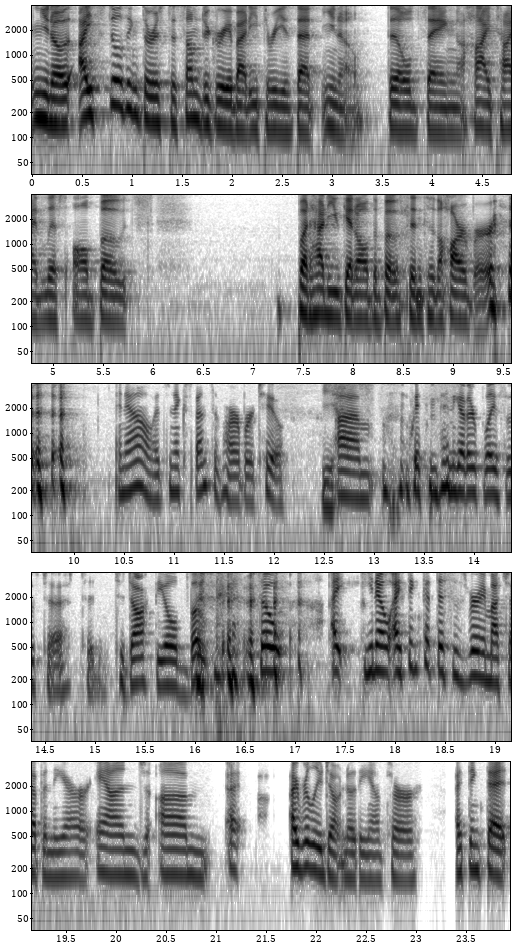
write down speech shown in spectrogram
You know, I still think there is to some degree about E3 is that you know the old saying, a high tide lifts all boats. But how do you get all the boats into the harbor? I know it's an expensive harbor too. yes. um, with many other places to, to, to dock the old boat. so I, you know, I think that this is very much up in the air and um, I, I really don't know the answer. I think that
